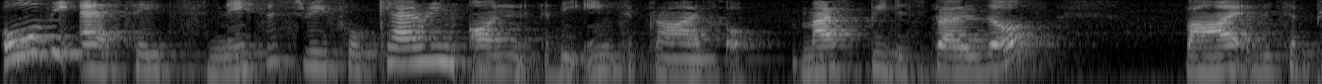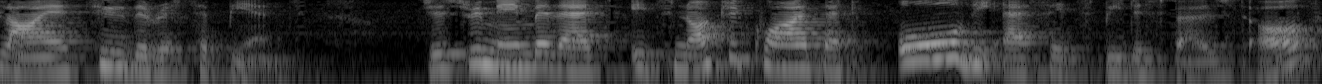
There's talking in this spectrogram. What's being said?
All the assets necessary for carrying on the enterprise must be disposed of by the supplier to the recipient. Just remember VAT it's not required that all the assets be disposed of,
